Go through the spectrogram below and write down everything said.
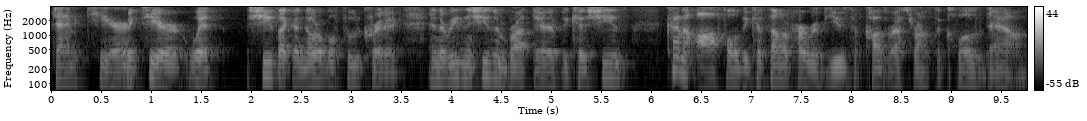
Janet McTeer. McTier with she's like a notable food critic, and the reason she's been brought there is because she's kind of awful because some of her reviews have caused restaurants to close down.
